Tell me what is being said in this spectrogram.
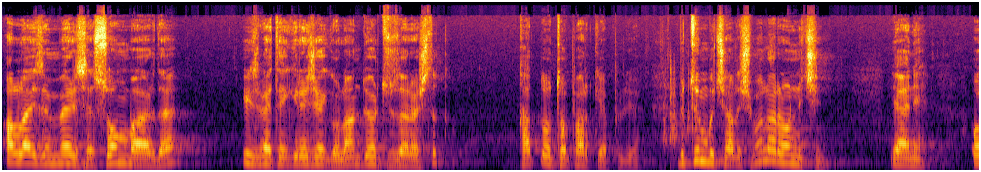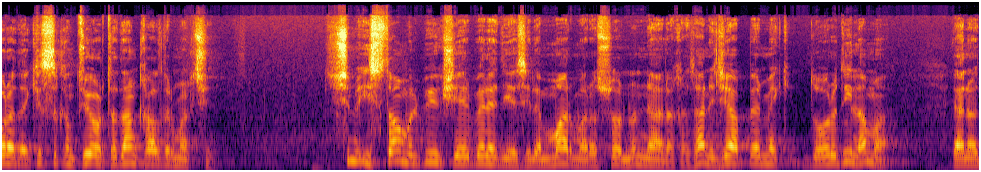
Allah izin verirse sonbaharda hizmete girecek olan 400 araçlık katlı otopark yapılıyor. Bütün bu çalışmalar onun için. Yani oradaki sıkıntıyı ortadan kaldırmak için. Şimdi İstanbul Büyükşehir Belediyesi ile Marmara sorunun ne alakası? Hani cevap vermek doğru değil ama yani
